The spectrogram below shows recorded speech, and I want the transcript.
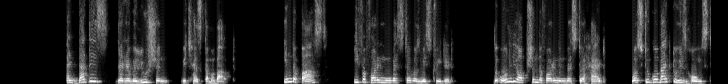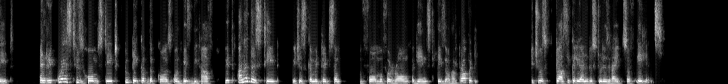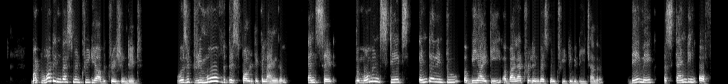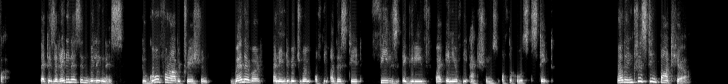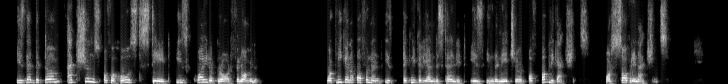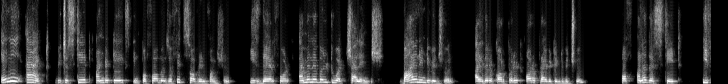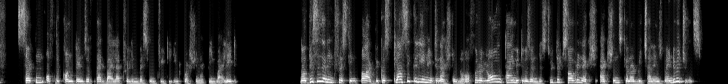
And that is the revolution which has come about. In the past, if a foreign investor was mistreated, the only option the foreign investor had was to go back to his home state and request his home state to take up the cause on his behalf with another state which has committed some form of a wrong against his or her property, which was classically understood as rights of aliens. But what investment treaty arbitration did was it removed this political angle and said the moment states enter into a BIT, a bilateral investment treaty with each other, they make a standing offer that is a readiness and willingness to go for arbitration whenever an individual of the other state feels aggrieved by any of the actions of the host state. Now, the interesting part here is that the term actions of a host state is quite a broad phenomenon what we can often un- is technically understand it is in the nature of public actions or sovereign actions. Any act which a state undertakes in performance of its sovereign function is therefore amenable to a challenge by an individual, either a corporate or a private individual, of another state if certain of the contents of that bilateral investment treaty in question have been violated. Now, this is an interesting part because classically in international law, for a long time it was understood that sovereign actions cannot be challenged by individuals.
